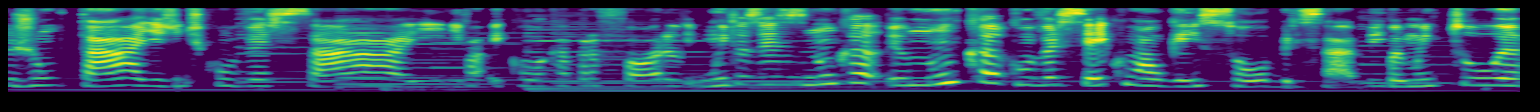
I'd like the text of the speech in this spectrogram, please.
juntar e a gente conversar e, e colocar para fora. E muitas vezes nunca, eu nunca conversei com alguém sobre, sabe? Foi muito, uh,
